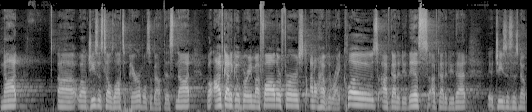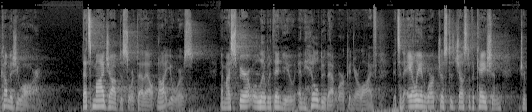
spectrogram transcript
Not uh, well, Jesus tells lots of parables about this. Not, well, I've got to go bury my father first. I don't have the right clothes. I've got to do this. I've got to do that. Jesus says, no, come as you are. That's my job to sort that out, not yours. And my spirit will live within you, and he'll do that work in your life. It's an alien work, just as justification, which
